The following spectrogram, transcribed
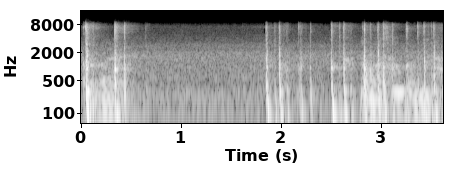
그걸 넘어선 겁니다.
